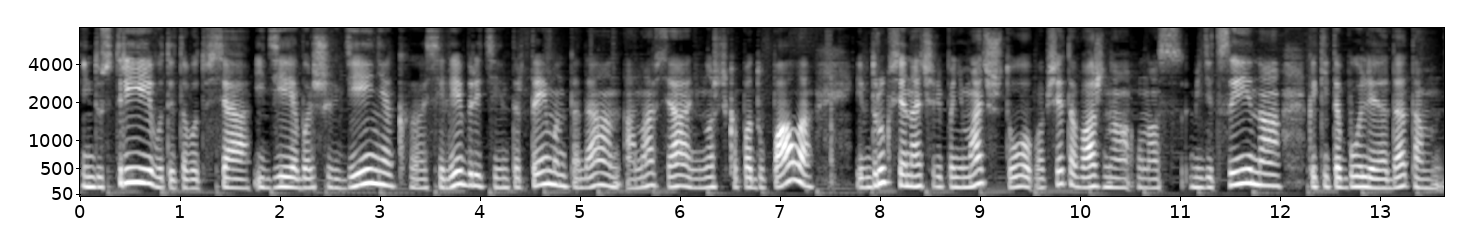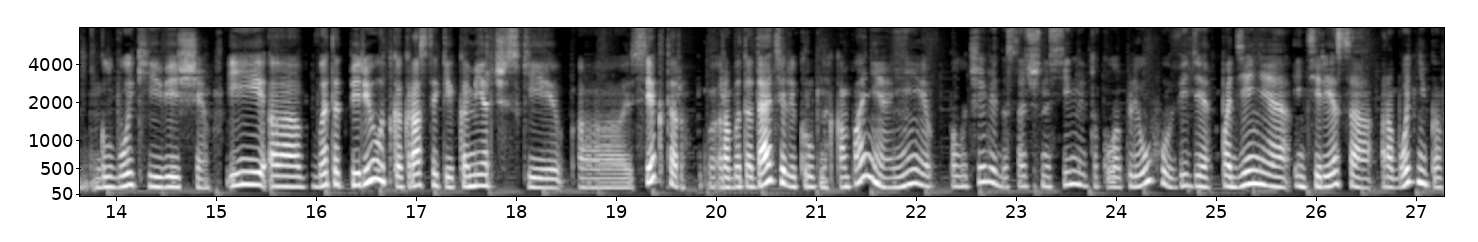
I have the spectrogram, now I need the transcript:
индустрии, вот эта вот вся идея больших денег, э, селебрити, entertainment а, да, она вся немножечко подупала, и вдруг все начали понимать, что вообще-то важно у нас медицина, какие-то более, да, там, глубокие вещи. И э, в этот период как раз-таки коммерческий э, сектор, работодатели крупных компаний, они получили достаточно сильную такую оплеуху в виде падения интереса работников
